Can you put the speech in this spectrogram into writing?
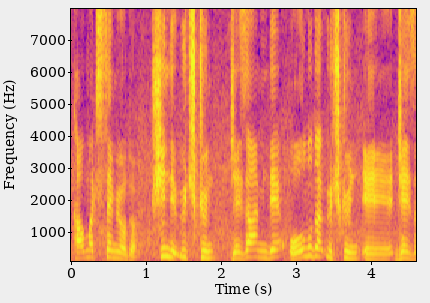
kalmak istemiyordu. Şimdi 3 gün cezaevinde, oğlu da 3 gün e, cezaevinde.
